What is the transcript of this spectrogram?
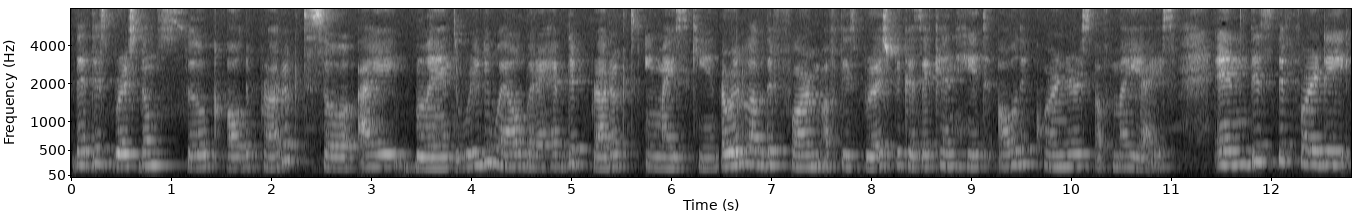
that this brush don't soak all the product so I blend really well but I have the product in my skin. I really love the form of this brush because I can hit all the corners of my eyes and this is the 4D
